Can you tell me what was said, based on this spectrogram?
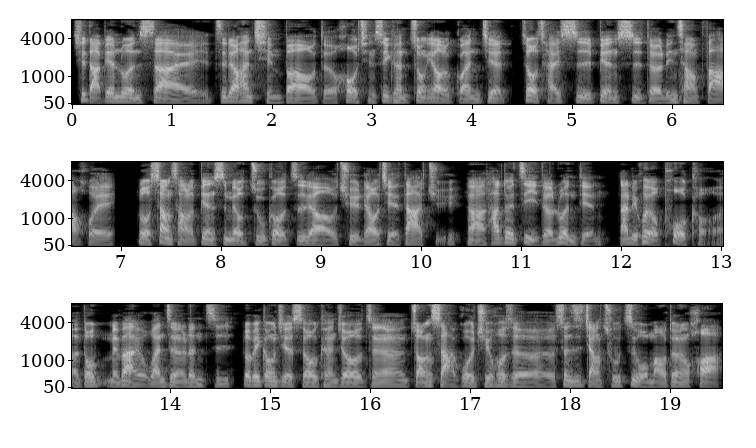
其实打辩论赛，资料和情报的后勤是一个很重要的关键，之后才是辩士的临场发挥。如果上场的辩士没有足够的资料去了解大局，那他对自己的论点哪里会有破口啊，都没办法有完整的认知。若被攻击的时候，可能就只能装傻过去，或者甚至讲出自我矛盾的话，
